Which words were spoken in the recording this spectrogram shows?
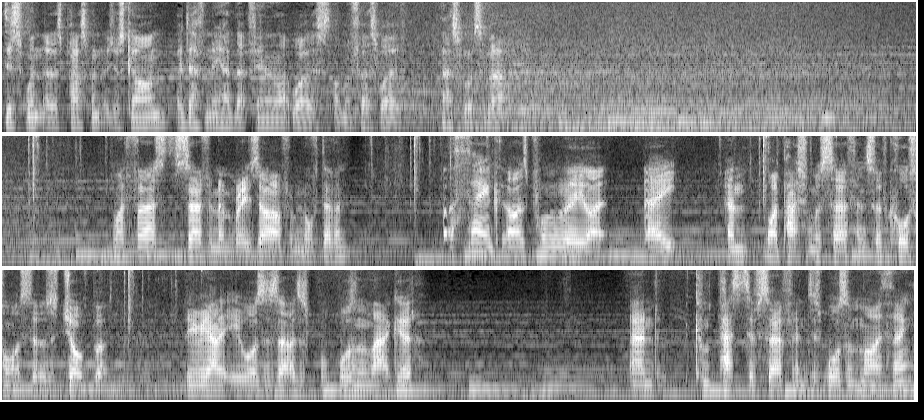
this winter, this past winter just gone, I definitely had that feeling like, well, this is like my first wave. That's what it's about. My first surfing memories are from North Devon. I think I was probably like eight, and my passion was surfing, so of course I wanted to do it as a job, but the reality was is that I just wasn't that good. And competitive surfing just wasn't my thing.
